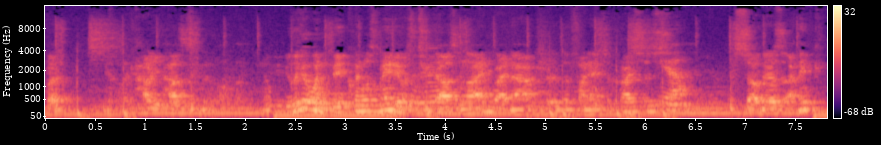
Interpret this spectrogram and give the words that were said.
But you know, like how do you how's this gonna evolve? Like, you, know, you look at when Bitcoin was made. It was Mhm. 2009, right after the financial crisis. Yeah. So there's, I think,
